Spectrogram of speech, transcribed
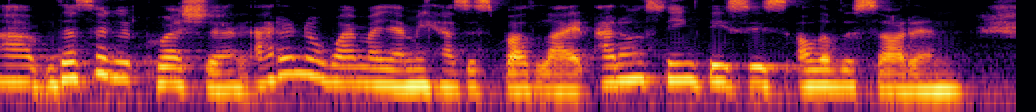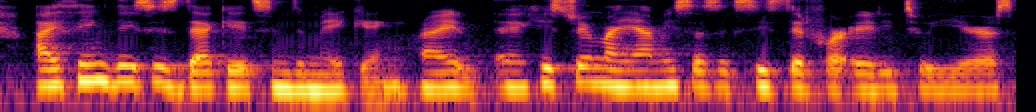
Uh, that's a good question. I don't know why Miami has a spotlight. I don't think this is all of a sudden. I think this is decades in the making, right? Uh, History of Miami has existed for 82 years.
